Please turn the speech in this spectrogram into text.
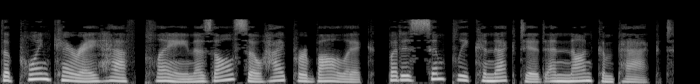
The Poincare half-plane is also hyperbolic, but is simply connected and noncompact.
